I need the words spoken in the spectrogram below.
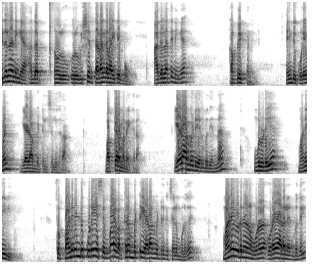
இதெல்லாம் நீங்கள் அந்த ஒரு ஒரு விஷயம் தடங்கல் ஆகிட்டே போகும். அது எல்லாத்தையும் நீங்கள் கம்ப்ளீட் பண்ணுங்க. ஐந்து குடைவன் ஏழாம் வீட்டில் செல்கிறான் வக்கரமடைகிறான் ஏழாம் வீடு என்பது என்ன? உங்களுடைய மனைவி. ஸோ பன்னிரெண்டு கூடைய செவ்வாய் வக்கரம் பெற்று ஏழாம் வீட்டிற்கு செல்லும் பொழுது மனைவியுடனான உரையாடல் என்பதில்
